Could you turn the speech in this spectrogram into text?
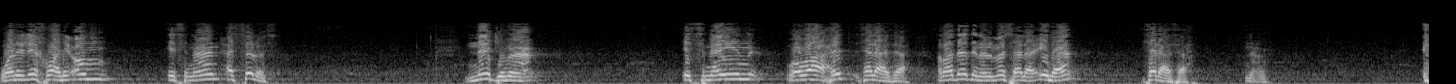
وللإخوة لأم اثنان الثلث. نجمع اثنين وواحد ثلاثة. رددنا المسألة إلى ثلاثة. نعم.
